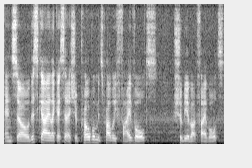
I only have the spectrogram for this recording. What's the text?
And so this guy, like I said, I should probe him. It's probably 5 volts should be about 5 volts.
